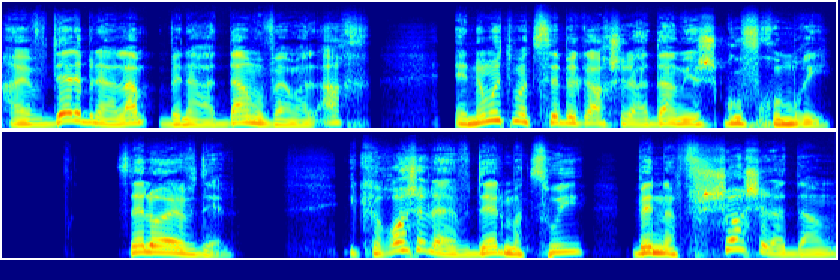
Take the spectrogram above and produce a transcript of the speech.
ההבדל בין, העלם, בין האדם ובין המלאך אינו מתמצא בכך שלאדם יש גוף חומרי. זה לא ההבדל. עיקרו של ההבדל מצוי בין נפשו של אדם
